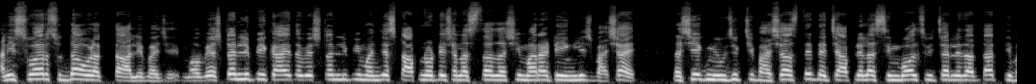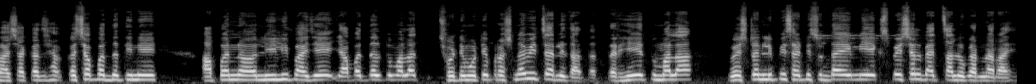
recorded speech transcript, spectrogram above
आणि स्वर सुद्धा ओळखता आले पाहिजे. मग वेस्टर्न लिपी काय? तर वेस्टर्न लिपी म्हणजे स्टाफ नोटेशन असतं जशी मराठी इंग्लिश भाषा आहे. तशी एक म्युझिकची भाषा असते त्याचे आपल्याला सिम्बॉल्स विचारले जातात. ती भाषा कशा कशा पद्धतीने आपण लिहिली पाहिजे याबद्दल तुम्हाला छोटे मोठे प्रश्न विचारले जातात. तर हे तुम्हाला वेस्टर्न लिपीसाठी सुद्धा मी एक स्पेशल बॅच चालू करणार आहे.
